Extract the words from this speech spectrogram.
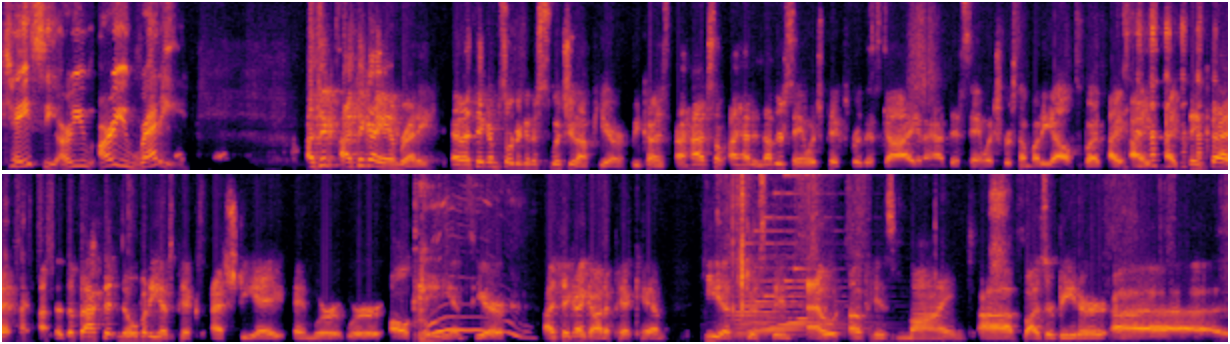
Casey, are you are you ready? I think I think I am ready, and I think I'm sort of going to switch it up here because I had some. I had another sandwich pick for this guy, and I had this sandwich for somebody else. But I I, I think that the fact that nobody has picked SGA and we're we're all Canadians here, I think I got to pick him. He has just been out of his mind. Uh, buzzer beater uh,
